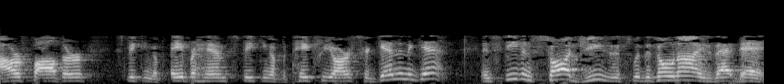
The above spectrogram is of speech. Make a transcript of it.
our father, speaking of Abraham, speaking of the patriarchs again and again. And Stephen saw Jesus with his own eyes that day.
